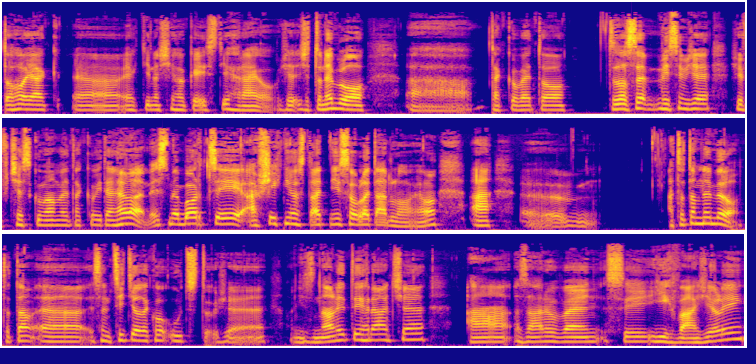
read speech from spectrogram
toho, jak, jak ti naši hokejisti hrajou, že, že to nebylo a, takové to, to zase myslím, že, že v Česku máme takový ten, hele, my jsme borci a všichni ostatní jsou letadlo, jo, a um, a to tam nebylo. To tam uh, jsem cítil takovou úctu, že oni znali ty hráče a zároveň si jich vážili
